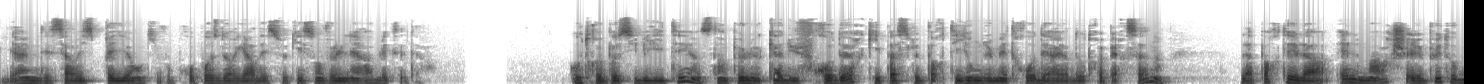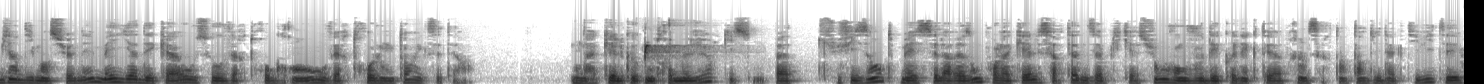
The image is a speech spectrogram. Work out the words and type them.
Il y a même des services payants qui vous proposent de regarder ceux qui sont vulnérables, etc. Autre possibilité, hein, c'est un peu le cas du fraudeur qui passe le portillon du métro derrière d'autres personnes. La porte est là, elle marche, elle est plutôt bien dimensionnée, mais il y a des cas où c'est ouvert trop grand, ouvert trop longtemps, etc. On a quelques contre-mesures qui sont pas suffisantes, mais c'est la raison pour laquelle certaines applications vont vous déconnecter après un certain temps d'inactivité,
